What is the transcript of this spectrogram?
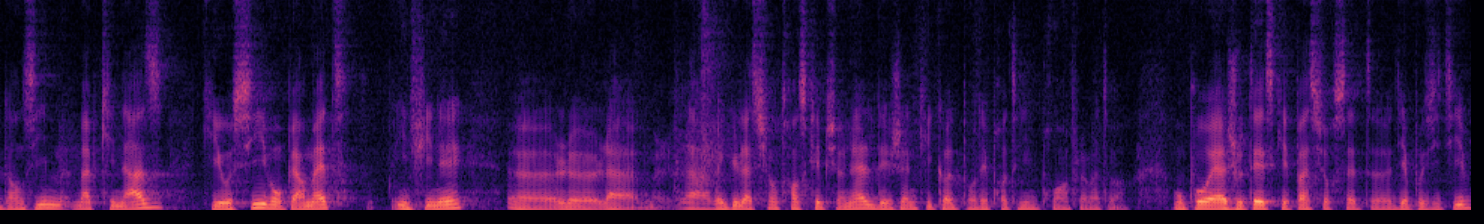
d'enzymes de, qui aussi vont permettre, in fine, euh, la, la, régulation transcriptionnelle des gènes qui codent pour des protéines pro-inflammatoires. On pourrait ajouter, ce qui n'est pas sur cette euh, diapositive,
